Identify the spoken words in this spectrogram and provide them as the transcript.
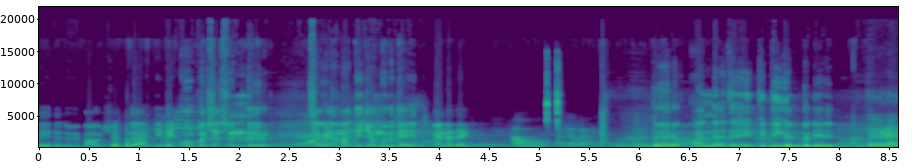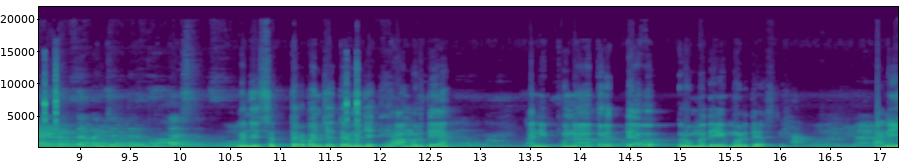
तर इथे तुम्ही पाहू शकता इथे खूप अशा सुंदर सगळ्या मातीच्या मूर्त्या आहेत. है ना ताई? हो हो. सगळ्या मातीच्या मूर्ती आहेत. तर अंदाजे किती गणपती आहेत? म्हणजे सत्तर पंच्याहत्तर म्हणजे ह्या मूर्त्या आणि पुन्हा परत त्या रूममध्ये मूर्त्या असतील. हा. आणि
